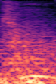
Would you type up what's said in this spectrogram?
Two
